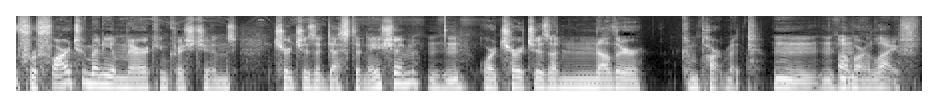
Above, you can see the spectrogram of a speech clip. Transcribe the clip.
for far too many American Christians, church is a destination mm-hmm. or church is another compartment mm-hmm. of our life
